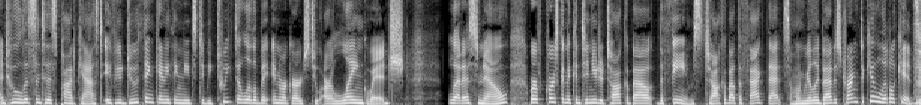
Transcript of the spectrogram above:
and who listen to this podcast, if you do think anything needs to be tweaked a little bit in regards to our language, let us know. We're, of course, going to continue to talk about the themes, talk about the fact that someone really bad is trying to kill little kids.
